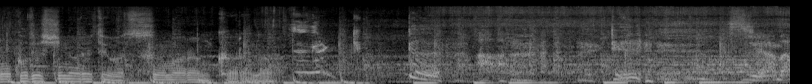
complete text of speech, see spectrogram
ここで死なれてはつまらんからな。邪魔を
